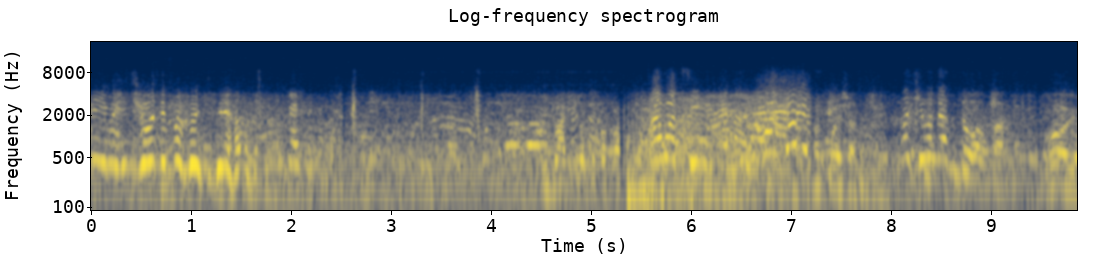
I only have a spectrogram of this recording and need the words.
Любимый, чего ты похудел? А вот синий канал. Ну чего так долго? Ой,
